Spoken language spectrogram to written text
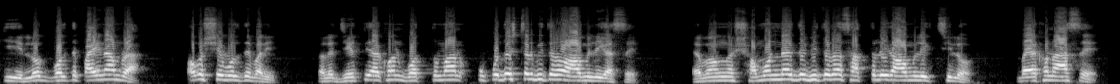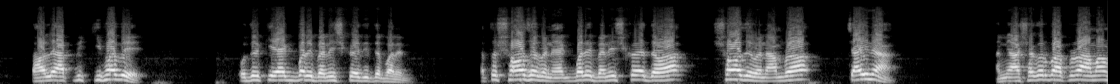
কি লোক বলতে পারি না আমরা? অবশ্যই বলতে পারি। তাহলে যেহেতু এখন বর্তমান উপদেষ্টার ভিতরেও আওয়ামী লীগ আছে এবং সমন্বয়কদের ভিতরেও ছাত্রলীগ আওয়ামী লীগ ছিল বা এখন আছে, তাহলে আপনি কীভাবে ওদেরকে একবারে ব্যানিশ করে দিতে পারেন? এত সহজ হবে না। একবারে ব্যানিশ করে দেওয়া সহজ হবে না। আমরা চাই না। আমি আশা করব আপনারা আমার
